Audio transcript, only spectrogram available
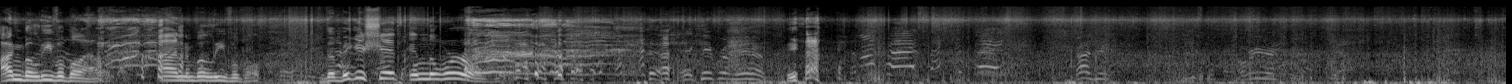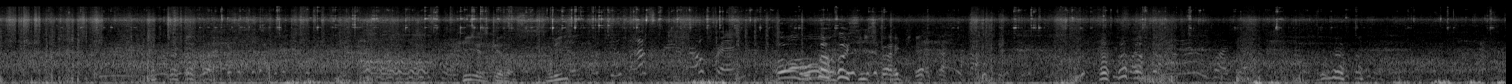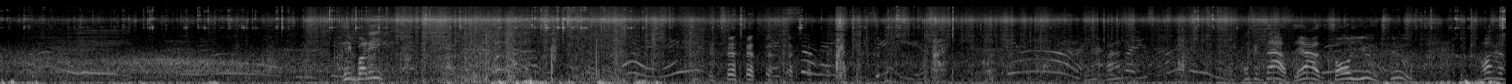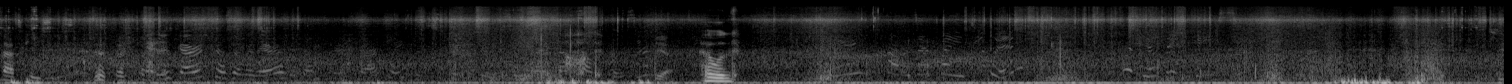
Unbelievable, Alec. Unbelievable. The biggest shit in the world. It came from him. Yeah. Come on, Prez, back this way. Roger. Over here. he is gonna sleep. Just ask for your girlfriend. Oh, oh she's trying to get Hey, buddy. Look at that. Yeah, it's all you, too. Love that that's Casey's. There's garbage cans over there. The dumpsters, our place is- Alec.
